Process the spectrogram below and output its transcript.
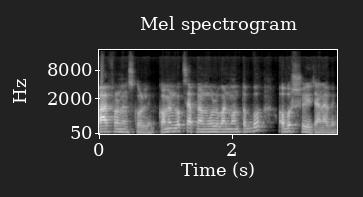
পারফরমেন্স করলেন। কমেন্ট বক্সে আপনার মূল্যবান মন্তব্য অবশ্যই জানাবেন।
